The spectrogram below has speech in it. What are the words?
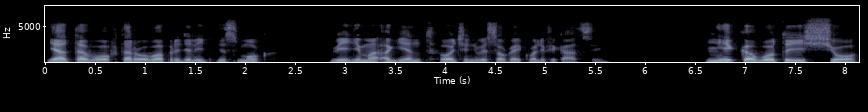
Я того второго определить не смог. Видимо, агент очень высокой квалификации. Никого-то еще,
